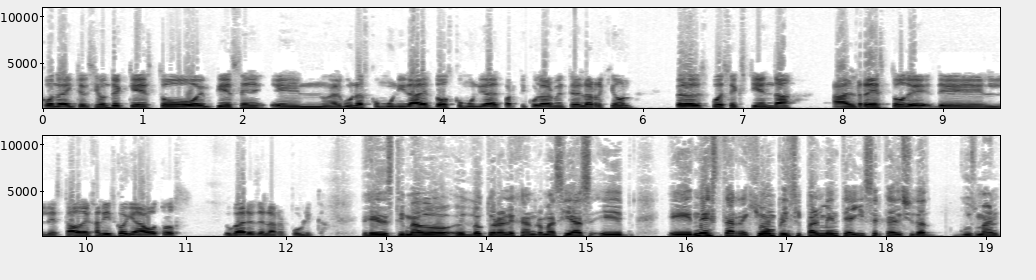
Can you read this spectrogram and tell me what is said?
con la intención de que esto empiece en algunas comunidades, dos comunidades particularmente de la región, pero después se extienda al resto del estado de Jalisco y a otros lugares de la República. estimado eh, doctor Alejandro Macías, eh, en esta región, principalmente ahí cerca de Ciudad Guzmán,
